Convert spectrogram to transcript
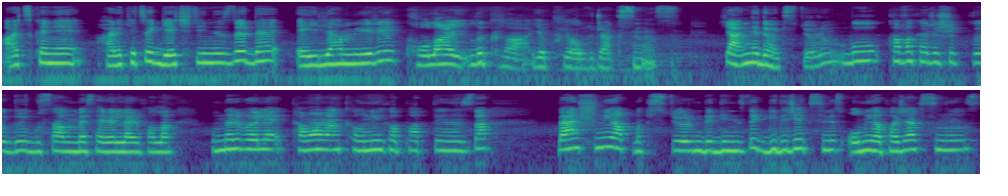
artık hani harekete geçtiğinizde de eylemleri kolaylıkla yapıyor olacaksınız. Yani ne demek istiyorum? Bu kafa karışıklığı, duygusal meseleler falan bunları böyle tamamen konuyu kapattığınızda ben şunu yapmak istiyorum dediğinizde gideceksiniz, onu yapacaksınız.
